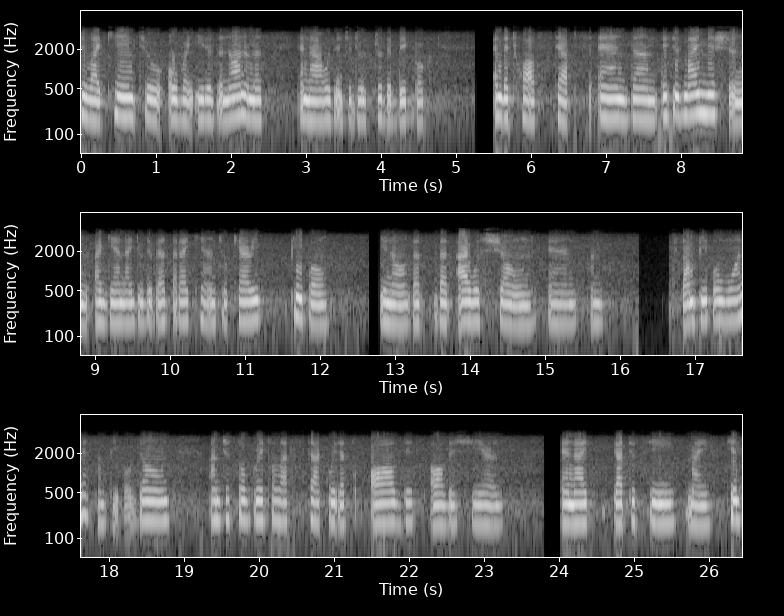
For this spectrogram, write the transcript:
till I came to Overeaters Anonymous and I was introduced to the big book and the 12 steps. And um, this is my mission. Again, I do the best that I can to carry people, you know, that that I was shown. And um, some people want it, some people don't. I'm just so grateful I've stuck with it for all this all these years. And I got to see my kids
